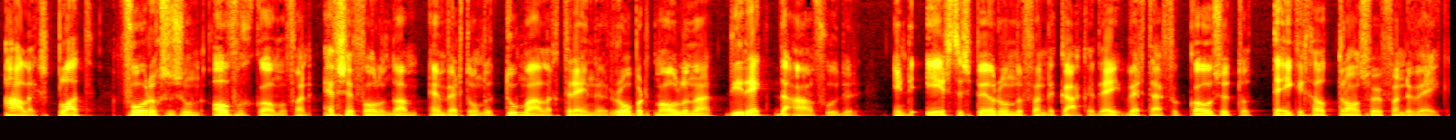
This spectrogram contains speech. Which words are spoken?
Alex Plat. Vorig seizoen overgekomen van FC Volendam en werd onder toenmalig trainer Robert Molenaar direct de aanvoerder. In de eerste speelronde van de KKD werd hij verkozen tot tekengeld transfer van de week.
